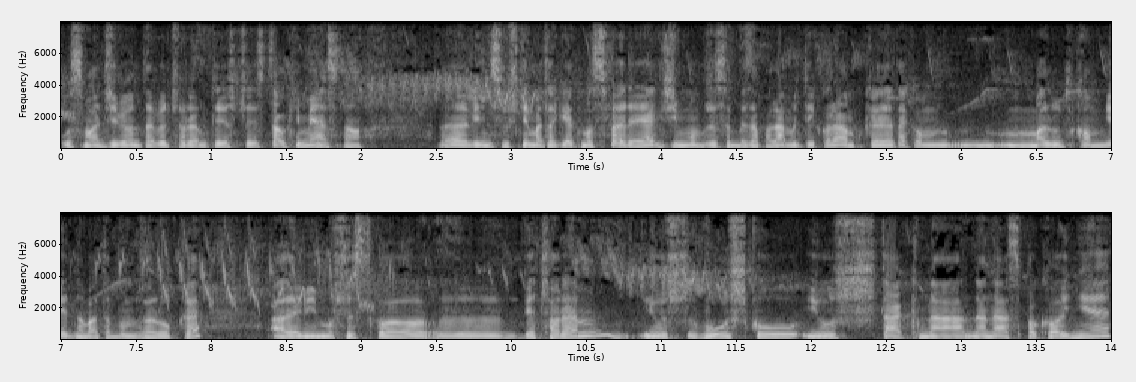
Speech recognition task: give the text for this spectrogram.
ósma, dziewiąta wieczorem to jeszcze jest całkiem jasno. E, Więc już nie ma takiej atmosfery jak zimą, że sobie zapalamy tylko lampkę, taką malutką, jednowatową żarówkę, ale mimo wszystko e, wieczorem, już w łóżku, już tak na, na, na spokojnie.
